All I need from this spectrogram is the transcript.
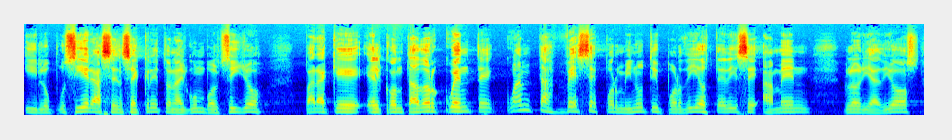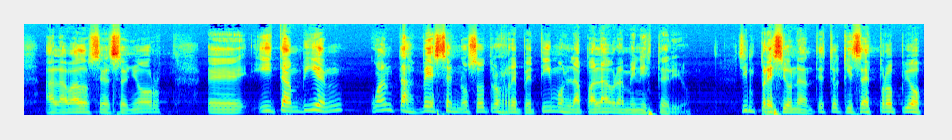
y lo pusieras en secreto en algún bolsillo para que el contador cuente cuántas veces por minuto y por día usted dice amén, gloria a Dios, alabado sea el Señor, eh, y también cuántas veces nosotros repetimos la palabra ministerio. Es impresionante, esto quizás es propio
